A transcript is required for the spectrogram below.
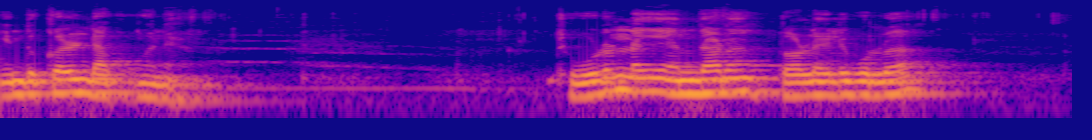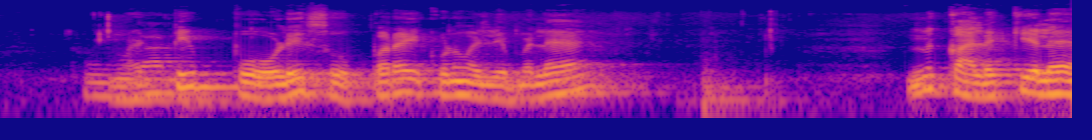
ഹിന്ദുക്കൾ ഉണ്ടാക്കും ഇങ്ങനെ ചൂടുണ്ടെങ്കിൽ എന്താണ് തൊള്ളയിൽ കൊള്ളുക? അടിപൊളി സൂപ്പറായിക്കോണം വല്യമ്മല്ലേ ഇന്ന് കലക്കിയല്ലേ?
